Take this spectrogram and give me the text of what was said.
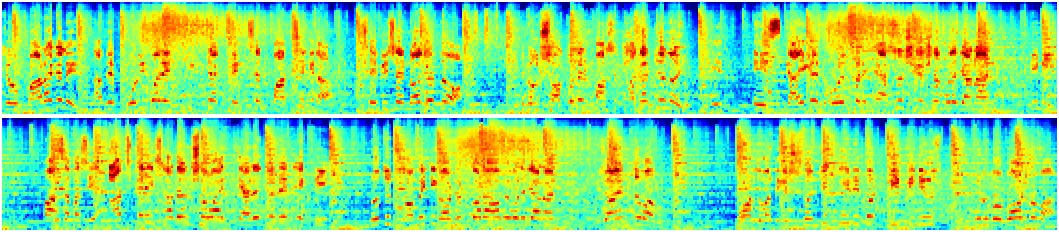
কেউ মারা গেলে তাদের পরিবারের ঠিকঠাক পেনশন পাচ্ছে কিনা, সে বিষয়ে নজর দেওয়া। এবং সকলের পাশে থাকার জন্যই এই- স্কাইগার্ড ওয়েলফেয়ার অ্যাসোসিয়েশন বলে জানান তিনি। পাশাপাশি আজকের এই সাধারণ সভায় তেরো জনের একটি নতুন কমিটি গঠন করা হবে বলে জানান জয়ন্তবাবু। বর্ধমান থেকে সঞ্জিত রিপোর্ট বিপি নিউজ পূর্ব বর্ধমান।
